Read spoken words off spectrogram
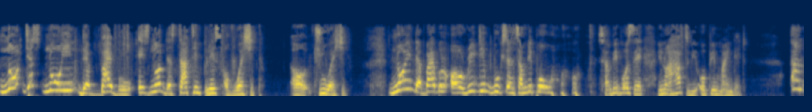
not just knowing the Bible is not the starting place of worship or true worship knowing the Bible or reading books and some people, some people say, you know, I have to be open-minded. An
